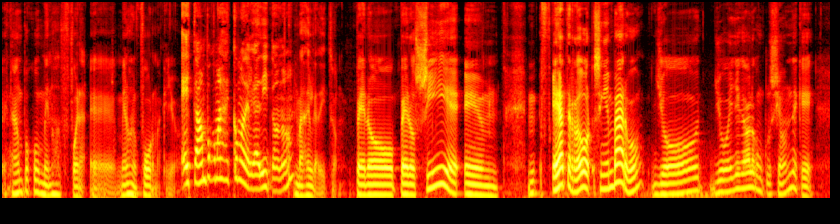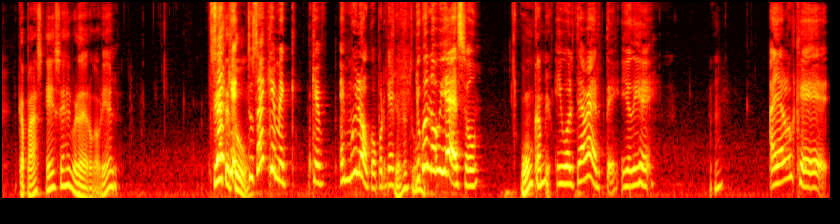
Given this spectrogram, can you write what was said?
estaba un poco menos fuera. eh, menos en forma que yo. Estaba un poco más como delgadito, ¿no? Más delgadito. Pero, pero sí. eh, eh, es aterrador. Sin embargo, yo, yo he llegado a la conclusión de que capaz ese es el verdadero Gabriel. ¿Sabes Fíjate qué? tú. Tú sabes que, me, que es muy loco, porque tú. yo cuando vi eso Hubo un cambio. y volteé a verte, y yo dije, ¿Mm? hay algo que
